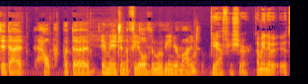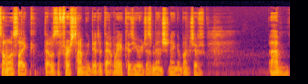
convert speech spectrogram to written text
did that help put the image and the feel of the movie in your mind? Yeah, for sure. I mean, it, it's almost like that was the first time we did it that way because you were just mentioning a bunch of um,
